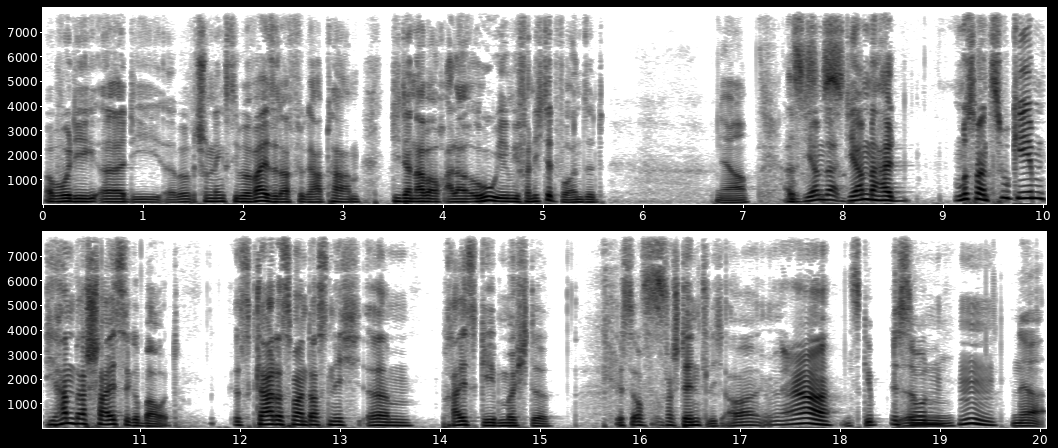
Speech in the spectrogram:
obwohl die, äh, die äh, schon längst die Beweise dafür gehabt haben, die dann aber auch alle uh, irgendwie vernichtet worden sind. Ja. Also die haben da, die haben da halt, muss man zugeben, die haben da Scheiße gebaut. Ist klar, dass man das nicht ähm, preisgeben möchte. Ist auch verständlich, aber ja, Es gibt ist so ähm, ein, hm, in der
